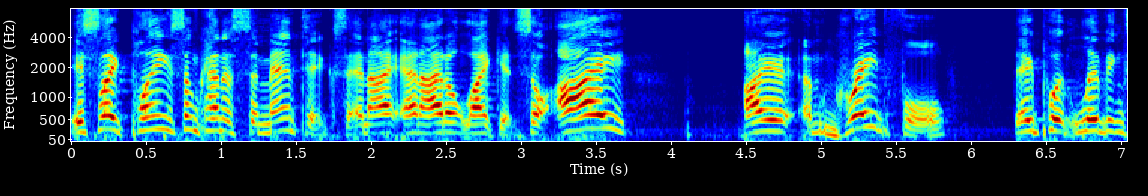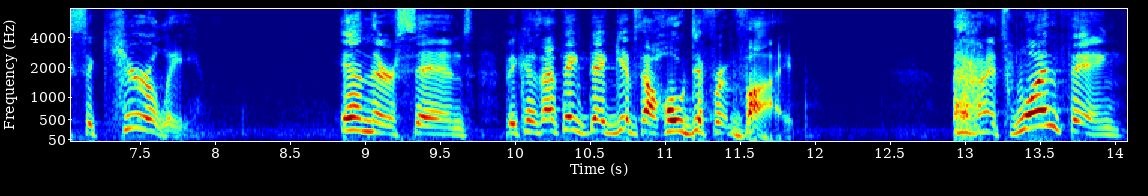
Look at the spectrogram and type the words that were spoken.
it's like playing some kind of semantics, and I, and I don't like it. So I, I am grateful they put living securely in their sins because I think that gives a whole different vibe. it's one thing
